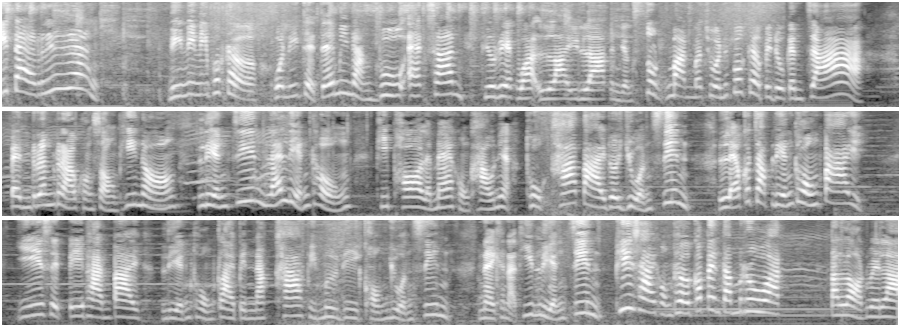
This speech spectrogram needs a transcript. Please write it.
ีแต่เรื่อง นี่นี่นี่พวกเธอ วันนี้เจเจมีหนังบูแอคชั่นที่เรียกว่าไล่ลากันอย่างสุดมันมาชวนให้พวกเธอไปดูกันจ้า เป็นเรื่องราวของสองพี่น้อง เหลียงจิ้นและเหลียงถง ที่พ่อและแม่ของเขาเนี่ยถูกฆ่าตายโดยหยวนสิ้น แล้วก็จับเหลียงถงไป20 ปีผ่านไป เหลียงถงกลายเป็นนักฆ่าฝีมือดีของหยวนสิ้น ในขณะที่เหลียงจิ้น พี่ชายของเธอก็เป็นตำรวจ ตลอดเวลา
